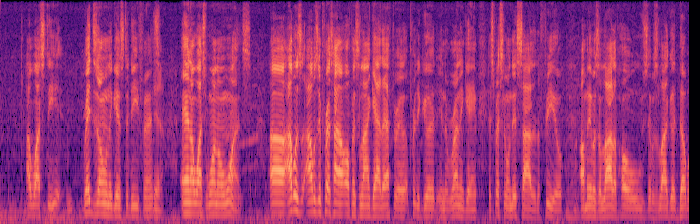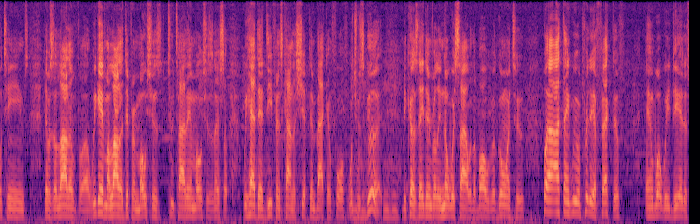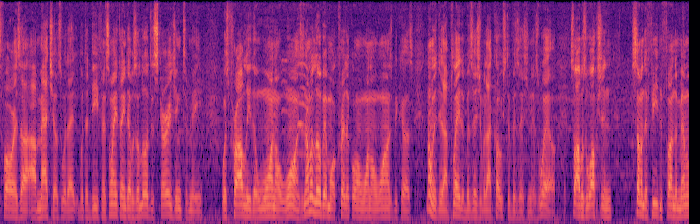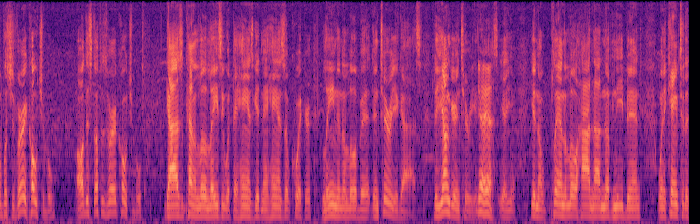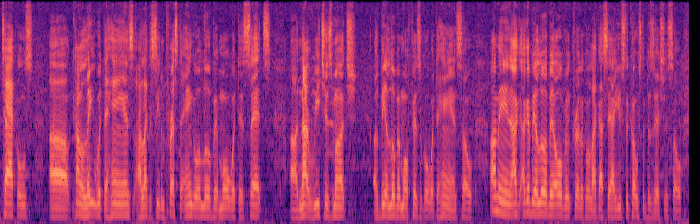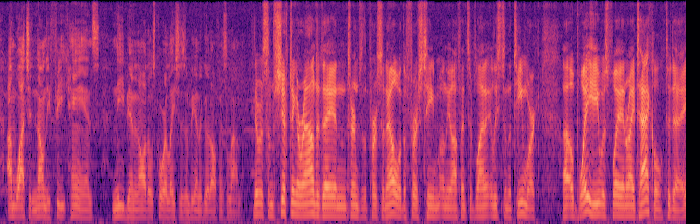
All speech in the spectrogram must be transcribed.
I watched the red zone against the defense, Yeah. and I watched one on ones. Uh, I was I was impressed how our offensive line got after it pretty good in the running game, especially on this side of the field. Um, there was a lot of holes. There was a lot of good double teams. There was a lot of uh, we gave them a lot of different motions, two tight end motions, and there. So we had their defense kind of shifting back and forth, which was good because they didn't really know which side of the ball we were going to. But I think we were pretty effective in what we did as far as our, our matchups with that, with the defense. The only thing that was a little discouraging to me was probably the one-on-ones, and I'm a little bit more critical on one-on-ones because not only did I play the position, but I coached the position as well. So I was watching some of the feeding fundamentals, which is very coachable. All this stuff is very coachable. guys are kind of a little lazy with their hands, getting their hands up quicker, leaning a little bit. The interior guys, the younger interior Yeah, yeah. guys, yeah, yeah, you know, playing a little high, not enough knee bend. When it came to the tackles, uh, kind of late with the hands. I like to see them press the angle a little bit more with their sets, uh, not reach as much, uh, be a little bit more physical with the hands. So. I mean, I, I could be a little bit overcritical. Like I say, I used to coach the position, so I'm watching not only feet, hands, knee bend, and all those correlations, and being a good offensive lineman. There was some shifting around today in terms of the personnel with the first team on the offensive line, at least in the teamwork. Uh, Ogbuehi was playing right tackle today,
